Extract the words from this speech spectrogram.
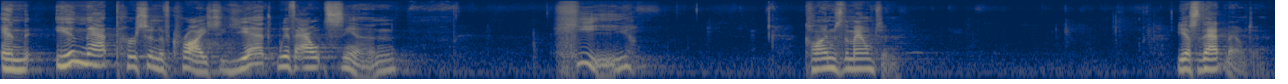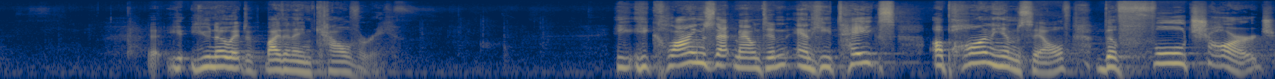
And in that person of Christ, yet without sin, he climbs the mountain. Yes, that mountain. Uh, you, know it by the name Calvary. He, he climbs that mountain and he takes upon himself the full charge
